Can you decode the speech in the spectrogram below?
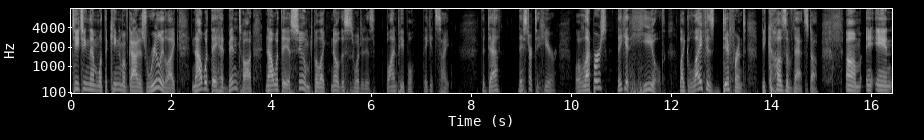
teaching them what the kingdom of god is really like not what they had been taught not what they assumed but like no this is what it is. Blind people they get sight. The deaf they start to hear lepers they get healed. Like life is different because of that stuff. Um, and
